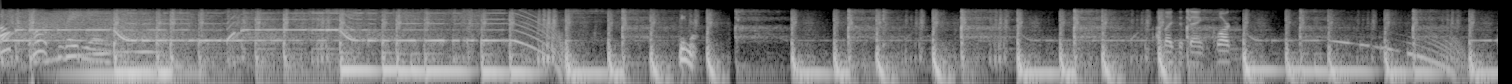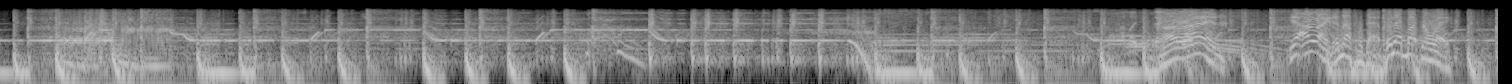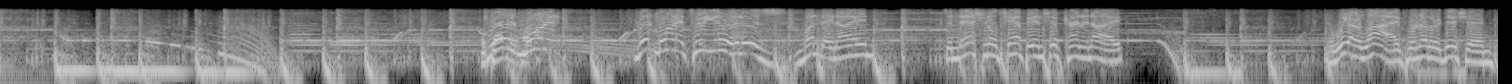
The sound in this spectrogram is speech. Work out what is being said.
Blog Talk Radio. Peanut. I'd like to thank Clark. Right. Yeah, all right. Enough with that. Put that button away. Happening, Good morning. Good morning to you. It is Monday night. It's a national championship kind of night. And we are live for another edition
